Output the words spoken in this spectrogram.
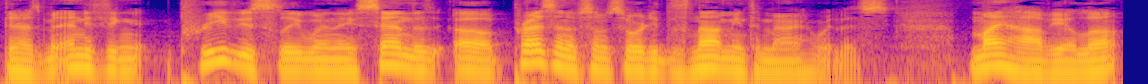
there has been anything previously when they send a present of some sort, he does not mean to marry her with this. My Haviala,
